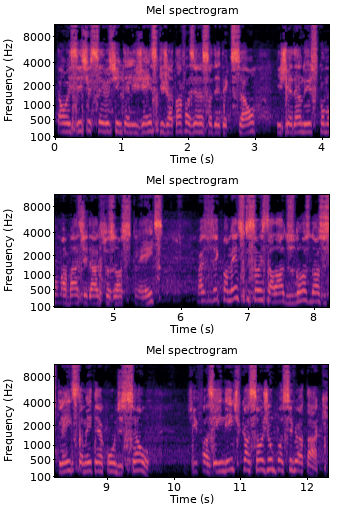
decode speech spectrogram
Então, existe esse serviço de inteligência que já está fazendo essa detecção e gerando isso como uma base de dados para os nossos clientes. Mas os equipamentos que são instalados nos nossos clientes também têm a condição de fazer identificação de um possível ataque.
